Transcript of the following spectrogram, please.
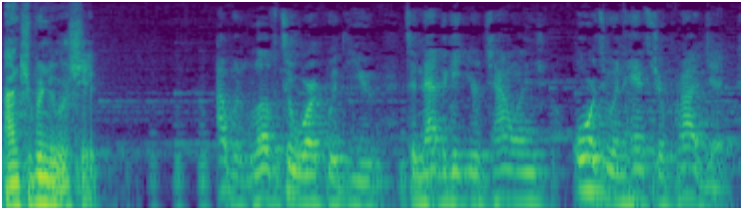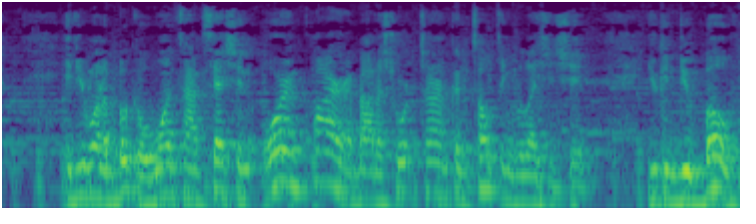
entrepreneurship. I would love to work with you to navigate your challenge or to enhance your project. If you want to book a one time session or inquire about a short term consulting relationship, you can do both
